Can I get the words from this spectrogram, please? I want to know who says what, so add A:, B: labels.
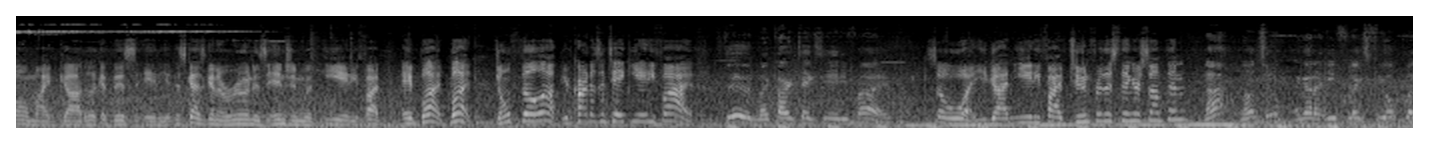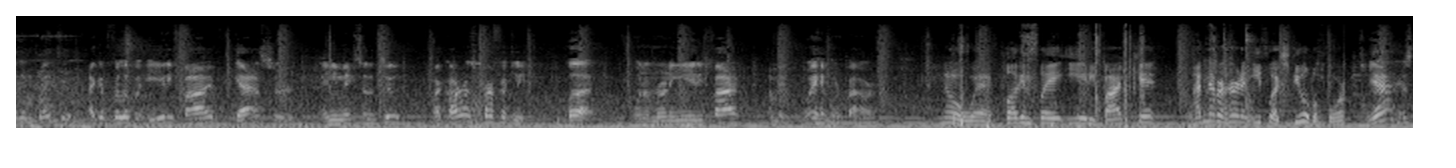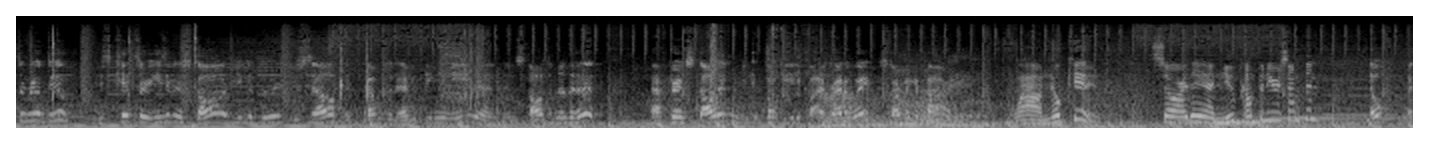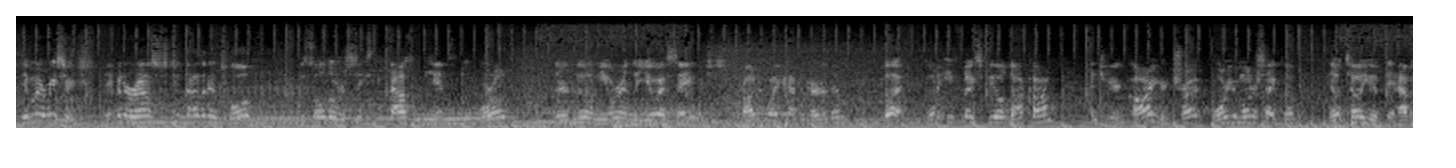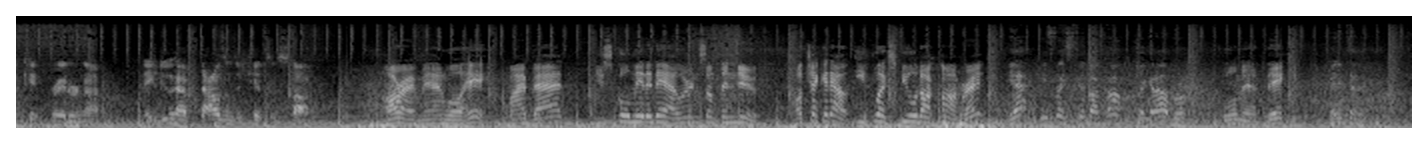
A: Oh my God, look at this idiot. This guy's gonna ruin his engine with E85. Hey, bud, bud, don't fill up. Your car doesn't take E85.
B: Dude, my car takes E85.
A: So what, you got an E85 tune for this thing or something?
B: Nah, no too. I got an eFlexFuel plug and play kit.
C: I can fill up with E85 gas or any mix of the two. My car runs perfectly, but when I'm running E85, I make way more power.
A: No way, plug and play E85 kit? I've never heard of eFlexFuel before.
C: Yeah, it's the real deal. These kits are easy to install. You can do it yourself. It comes with everything you need and installs under the hood. After installing, you can pump E85 right away. Start making power.
A: Wow, no kidding. So are they a new company or something?
C: Nope, I did my research. They've been around since 2012. They sold over 60,000 kits in the world. They're a little newer in the USA, which is probably why you haven't heard of them. But go to eflexfuel.com, enter your car, your truck, or your motorcycle. They'll tell you if they have a kit for it or not. They do have thousands of kits in stock.
A: All right, man. Well, hey, my bad. You schooled me today. I learned something new. I'll check it out. eflexfuel.com, right?
B: Yeah, eflexfuel.com. Check it out, bro.
A: Cool, man. Thank you.
B: Anytime.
